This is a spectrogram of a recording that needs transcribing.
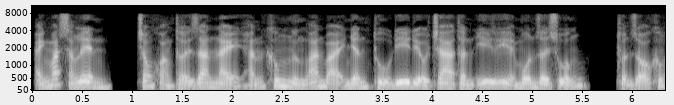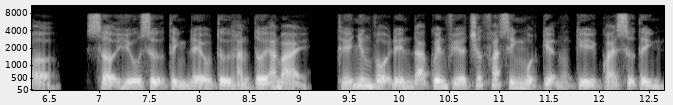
ánh mắt sáng lên, trong khoảng thời gian này hắn không ngừng an bài nhân thủ đi điều tra thần y y môn rơi xuống, thuận gió không ở, sở hữu sự tình đều từ hắn tới an bài, thế nhưng vội đến đã quên phía trước phát sinh một kiện kỳ quái sự tình.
